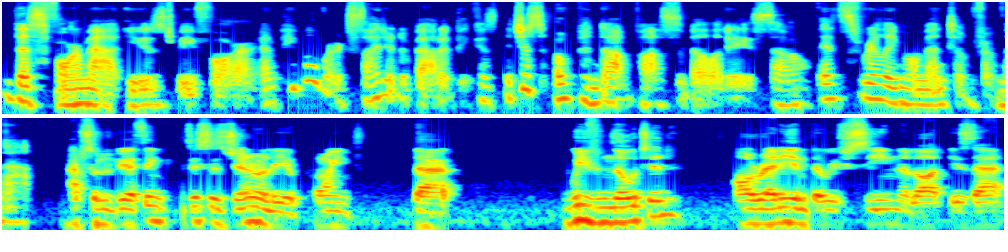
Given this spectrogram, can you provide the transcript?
this format used before. And people were excited about it because it just opened up possibilities. So it's really momentum from that. Absolutely. I think this is generally a point that we've noted already and that we've seen a lot is that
